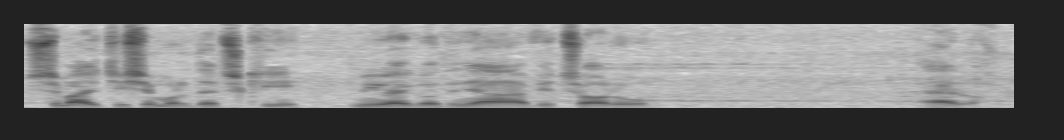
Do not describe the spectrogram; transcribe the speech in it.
Trzymajcie się mordeczki, miłego dnia, wieczoru. Elo.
